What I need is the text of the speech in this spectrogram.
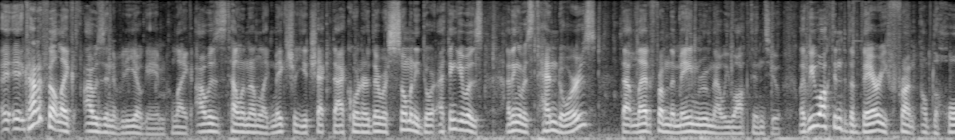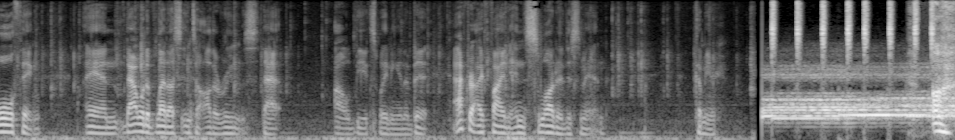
it, it kind of felt like I was in a video game. Like I was telling them like make sure you check that corner. There were so many doors. I think it was I think it was 10 doors that led from the main room that we walked into. Like we walked into the very front of the whole thing. And that would have led us into other rooms that I'll be explaining in a bit. After I find and slaughter this man. Come here. Uh,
